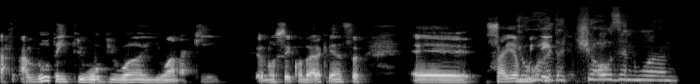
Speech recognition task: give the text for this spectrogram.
A, a luta entre o Obi-Wan e o Anakin, eu não sei quando eu era criança, é, saía You muito. are em- the chosen one!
